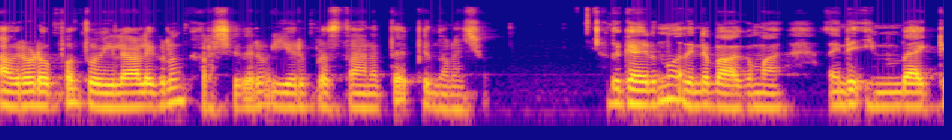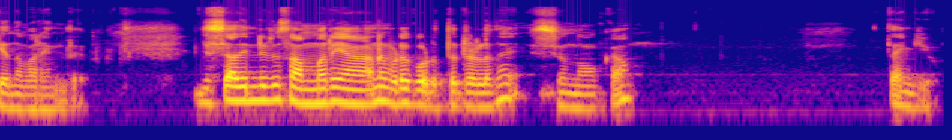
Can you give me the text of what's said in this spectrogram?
അവരോടൊപ്പം തൊഴിലാളികളും കർഷകരും ഈ ഒരു പ്രസ്ഥാനത്തെ പിന്തുണച്ചു. ഇതൊക്കെയായിരുന്നു അതിന്റെ ഭാഗമായി അതിന്റെ ഇമ്പാക്റ്റ് എന്ന് പറയുന്നത്. ജസ്റ്റ് അതിന്റെ ഒരു സമ്മറിയാണ് ഇവിടെ കൊടുത്തിട്ടുള്ളത്. ജസ്റ്റ് നോക്കാം. താങ്ക്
